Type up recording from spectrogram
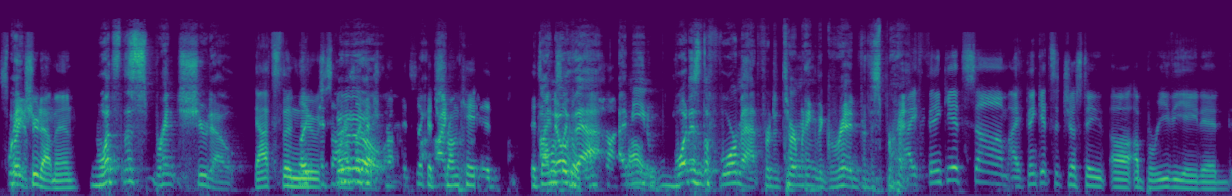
Sprint Wait. shootout, man. what's the sprint shootout? That's the Like, new. it's sprint. almost like No, a no, no. it's like a I- truncated. It's I almost know like a that. one-shot I volley. mean, what is the format for determining the grid for the sprint? I think it's um I think it's just a uh, abbreviated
